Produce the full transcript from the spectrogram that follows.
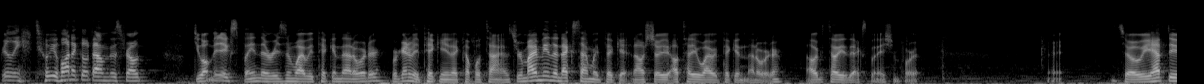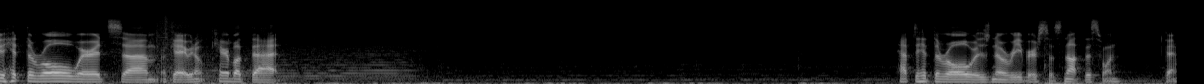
really, do we want to go down this route? Do you want me to explain the reason why we pick in that order? We're going to be picking it a couple times. Remind me the next time we pick it, and I'll show you. I'll tell you why we pick it in that order. I'll tell you the explanation for it. All right. So we have to hit the roll where it's, um, okay, we don't care about that. Have to hit the roll where there's no Reavers, so it's not this one. Okay.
